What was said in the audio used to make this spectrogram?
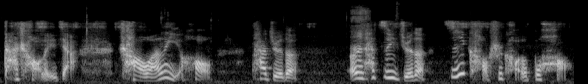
大吵了一架，吵完了以后她觉得。而且他自己觉得自己考试考得不好，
